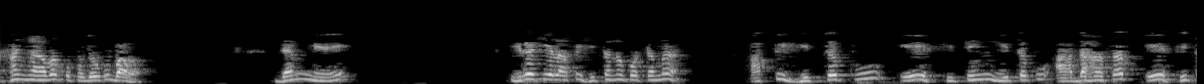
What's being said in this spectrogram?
සංඥාවක් උපදවපු බව. දැන් මේ ඉර කියලා අපි හිතනකොටම අපි හිතපු ඒ සිතෙන් හිතපු අදහසත් ඒ සිතත්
